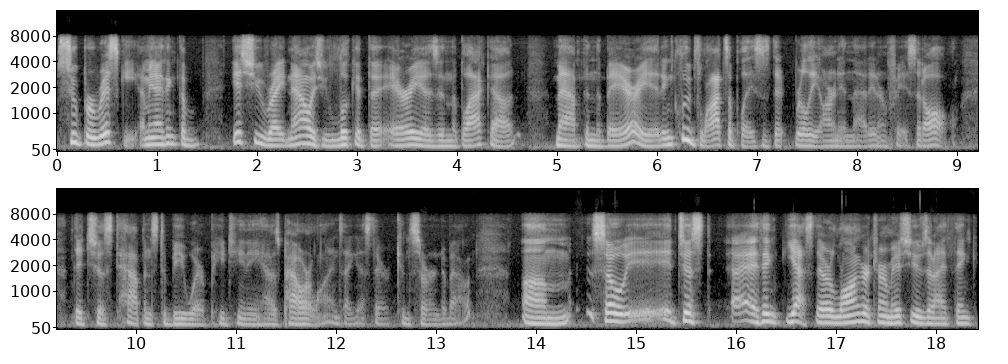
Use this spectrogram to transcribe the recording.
super risky. I mean, I think the issue right now is you look at the areas in the blackout map in the Bay Area, it includes lots of places that really aren't in that interface at all. It just happens to be where PG&E has power lines. I guess they're concerned about. Um, so it just, I think, yes, there are longer term issues, and I think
